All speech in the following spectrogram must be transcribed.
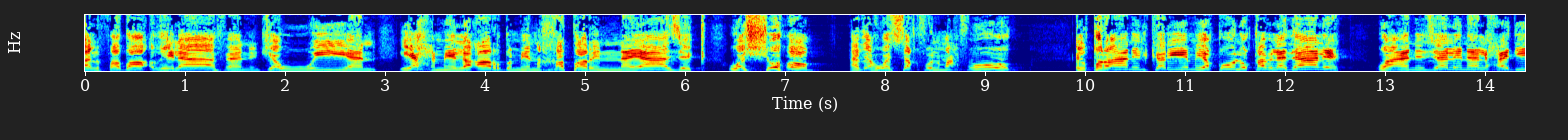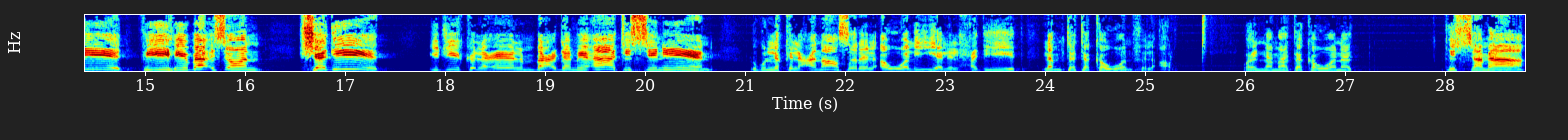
الفضاء غلافا جويا يحمي الأرض من خطر النيازك والشهب هذا هو السقف المحفوظ. القرآن الكريم يقول قبل ذلك وأنزلنا الحديد فيه بأس شديد. يجيك العلم بعد مئات السنين. يقول لك العناصر الأولية للحديد لم تتكون في الأرض وإنما تكونت في السماء.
